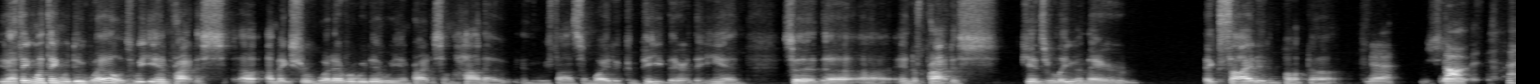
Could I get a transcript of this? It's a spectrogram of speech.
you know, I think one thing we do well is we end practice. Uh, I make sure whatever we do, we end practice on a high note, and we find some way to compete there at the end, so that the uh, end of practice, kids are leaving there excited and pumped up. Yeah. So, no,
